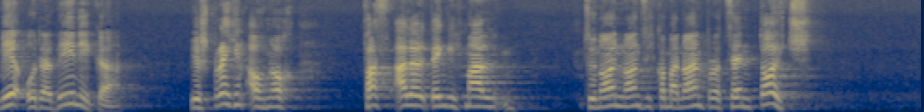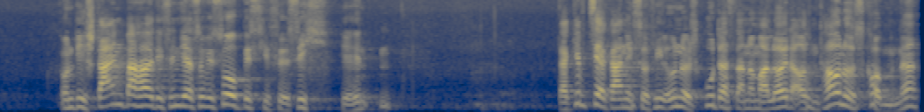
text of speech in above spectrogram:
mehr oder weniger. Wir sprechen auch noch fast alle, denke ich mal, zu 99,9 Prozent Deutsch. Und die Steinbacher, die sind ja sowieso ein bisschen für sich hier hinten. Da gibt es ja gar nicht so viel Unterschied. Gut, dass da nochmal Leute aus dem Taunus kommen, ne,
